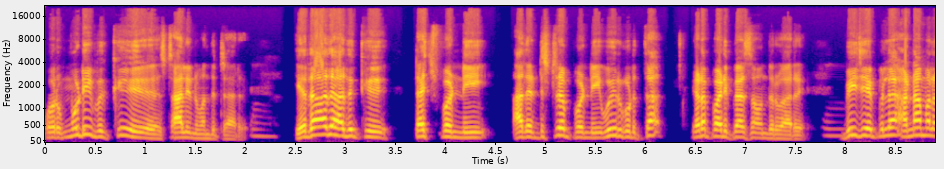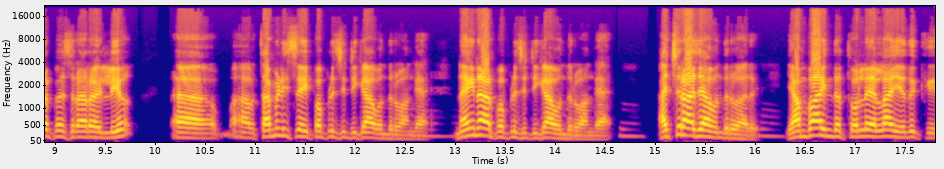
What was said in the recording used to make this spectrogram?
ஒரு முடிவுக்கு ஸ்டாலின் வந்துட்டாரு. ஏதாவது அதுக்கு டச் பண்ணி அதை டிஸ்டர்ப் பண்ணி உயிர் கொடுத்தா எடப்பாடி பேச வந்துருவாரு. பிஜேபியில் அண்ணாமலை பேசுறாரோ இல்லையோ தமிழிசை பப்ளிசிட்டிக்காக வந்துருவாங்க. நைனார் பப்ளிசிட்டிக்காக வந்துருவாங்க. அச்சுராஜா வந்துருவாரு. ஏன்பா இந்த தொல்லையெல்லாம் எதுக்கு?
